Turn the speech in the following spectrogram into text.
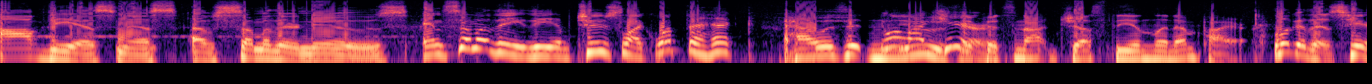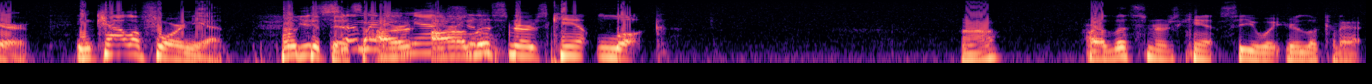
obviousness of some of their news and some of the, the obtuse, like, what the heck? How is it Well, like news here. if it's not just the Inland Empire? Look at this here in California. Look at this. Our, our listeners can't look. Huh? Our listeners can't see what you're looking at.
